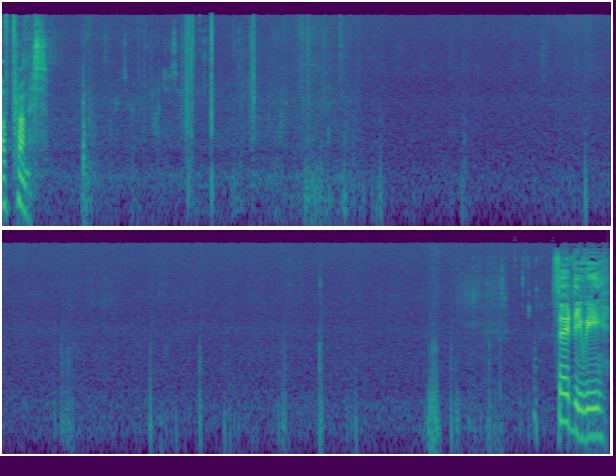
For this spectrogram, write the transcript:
of promise. Thirdly, we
